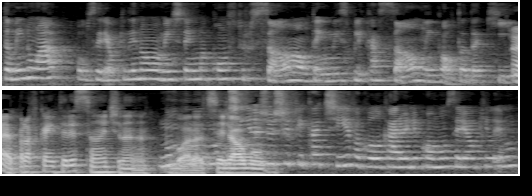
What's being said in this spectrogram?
também não há. O serial killer normalmente tem uma construção, tem uma explicação em volta daquilo. É, para ficar interessante, né? Não, Embora não, seja não tinha algo... justificativa, colocaram ele como um serial killer, não,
